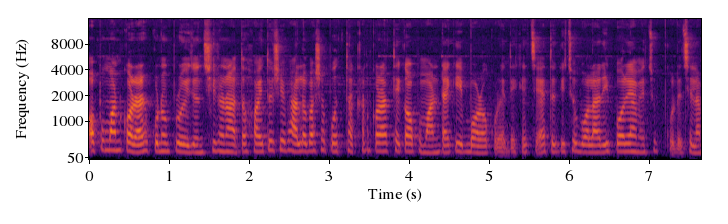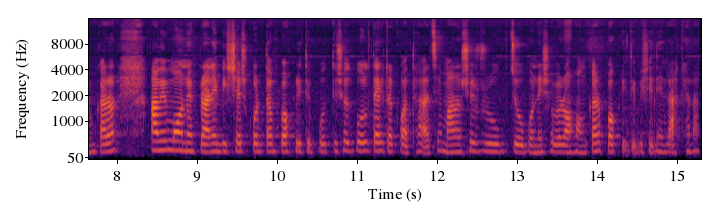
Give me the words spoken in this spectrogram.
অপমান করার কোনো প্রয়োজন ছিল না। তো হয়তো সে ভালোবাসা প্রত্যাখ্যান করার থেকে অপমানটাকে বড় করে দেখেছে। এত কিছু বলারই পরে আমি চুপ করেছিলাম। কারণ আমি মনে প্রাণে বিশ্বাস করতাম প্রকৃতি প্রতিশোধ বলতে একটা কথা আছে। মানুষের রূপ, যৌবন এসবের অহংকার প্রকৃতি বেশি দিন রাখে না।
